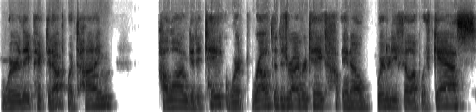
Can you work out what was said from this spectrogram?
where they picked it up, what time, how long did it take, what route did the driver take, you know, where did he fill up with gas.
